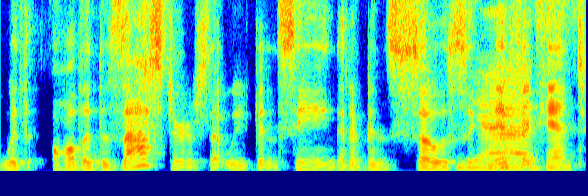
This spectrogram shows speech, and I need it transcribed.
with all the disasters that we've been seeing that have been so significant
